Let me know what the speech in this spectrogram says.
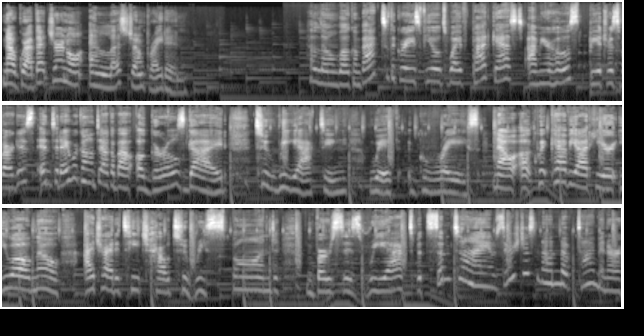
Now, grab that journal and let's jump right in. Hello and welcome back to the Grace Fueled Wife podcast. I'm your host, Beatrice Vargas, and today we're going to talk about a girl's guide to reacting with grace. Now, a quick caveat here you all know I try to teach how to respond versus react, but sometimes there's just not enough time in our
